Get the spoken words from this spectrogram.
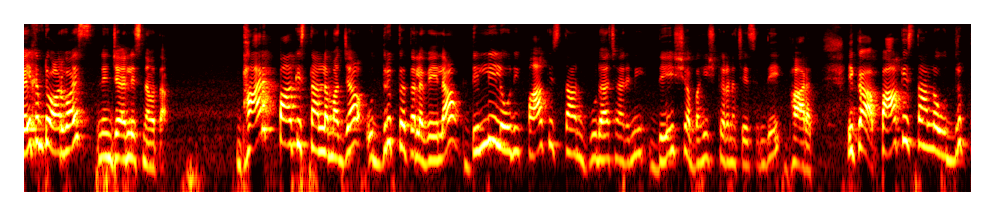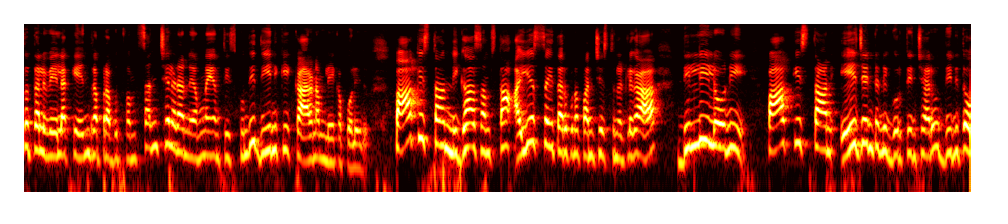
వెల్కమ్ టు ఆర్ వాయిస్. నేను జర్నలిస్ట్ నవత. భారత్ పాకిస్తాన్ల మధ్య ఉద్రిక్తతల వేళ ఢిల్లీలోని పాకిస్తాన్ గూఢాచారిని దేశ బహిష్కరణ చేసింది భారత్. ఇక పాకిస్తాన్లో ఉద్రిక్తతల వేళ కేంద్ర ప్రభుత్వం సంచలన నిర్ణయం తీసుకుంది. దీనికి కారణం లేకపోలేదు. పాకిస్తాన్ నిఘా సంస్థ ఐఎస్ఐ తరపున పనిచేస్తున్నట్లుగా ఢిల్లీలోని పాకిస్తాన్ ఏజెంట్ని గుర్తించారు. దీనితో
